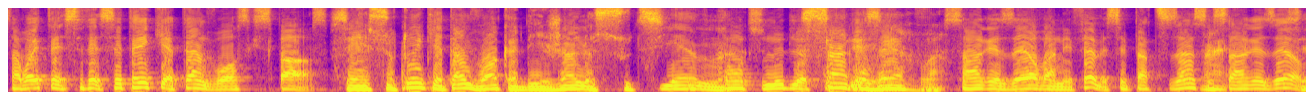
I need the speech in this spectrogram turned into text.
Ça va être, c'est inquiétant de voir ce qui se passe. C'est surtout inquiétant de voir que des gens le soutiennent. Continue de le Sans soutenir. réserve. Ouais, sans réserve, en effet. Mais ses partisans, c'est Ouais. sans réserve. C'est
